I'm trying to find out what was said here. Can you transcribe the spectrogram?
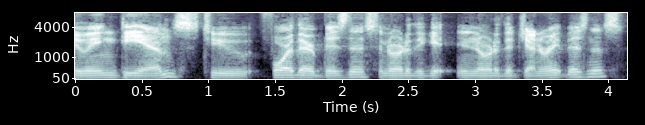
doing DMs to for their business in order to get in order to generate business?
